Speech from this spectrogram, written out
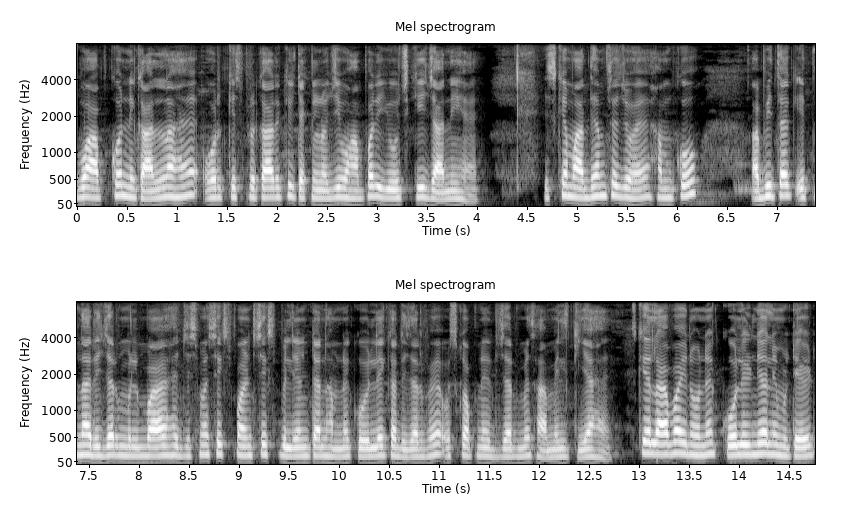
वो आपको निकालना है और किस प्रकार की टेक्नोलॉजी वहाँ पर यूज़ की जानी है। इसके माध्यम से जो है, हमको अभी तक इतना रिज़र्व मिल पाया है जिसमें 6.6 बिलियन टन हमने कोयले का रिज़र्व है, उसको अपने रिज़र्व में शामिल किया है। इसके अलावा इन्होंने कोल इंडिया लिमिटेड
